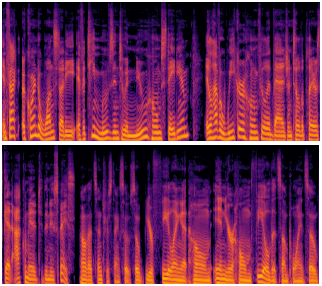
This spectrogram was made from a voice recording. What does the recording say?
In fact, according to one study, if a team moves into a new home stadium, it'll have a weaker home field advantage until the players get acclimated to the new space. Oh, that's interesting. So, so you're feeling at home in your home field at some point. So,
